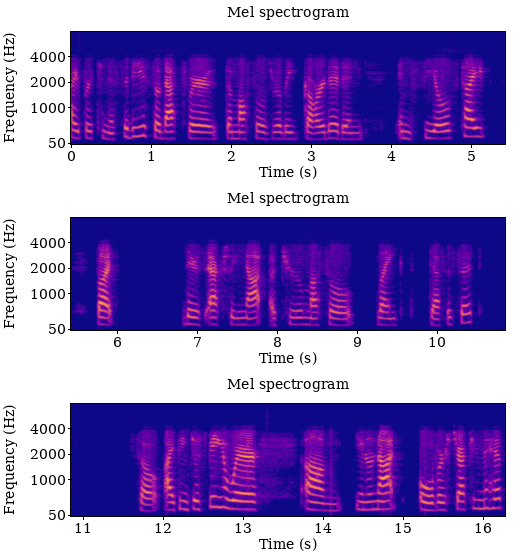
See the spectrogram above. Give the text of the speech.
hypertonicity. So that's where the muscle is really guarded and, and feels tight, but there's actually not a true muscle length deficit. So I think just being aware, um, you know, not overstretching the hip.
